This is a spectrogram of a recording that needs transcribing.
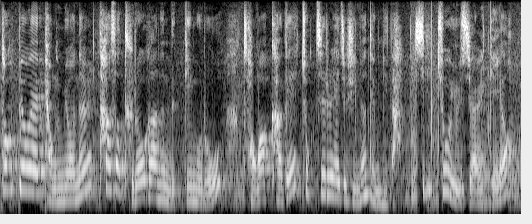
턱뼈의 벽면을 타서 들어가는 느낌으로 정확하게 촉지를 해주시면 됩니다. 10초 유지할게요.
